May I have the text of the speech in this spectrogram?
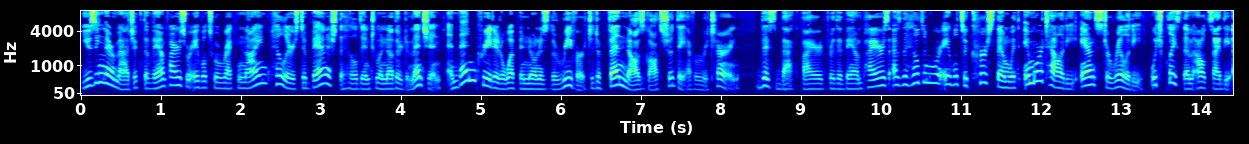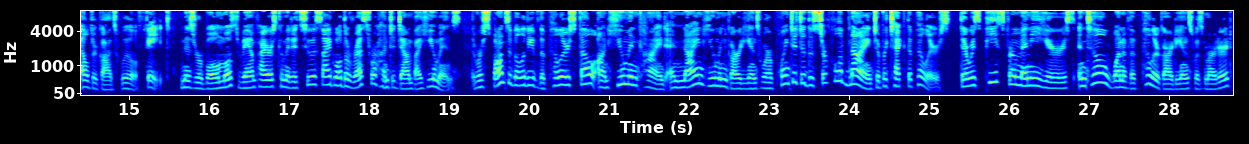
Using their magic, the vampires were able to erect nine pillars to banish the Hylden to another dimension, and then created a weapon known as the Reaver to defend Nosgoth should they ever return. This backfired for the vampires as the Hylden were able to curse them with immortality and sterility, which placed them outside the Elder God's will of fate. Miserable, most vampires committed suicide while the rest were hunted down by humans. The responsibility of the pillars fell on humankind, and nine human guardians were appointed to the Circle of Nine to protect the pillars. There was peace for many years until one of the pillar guardians was murdered.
